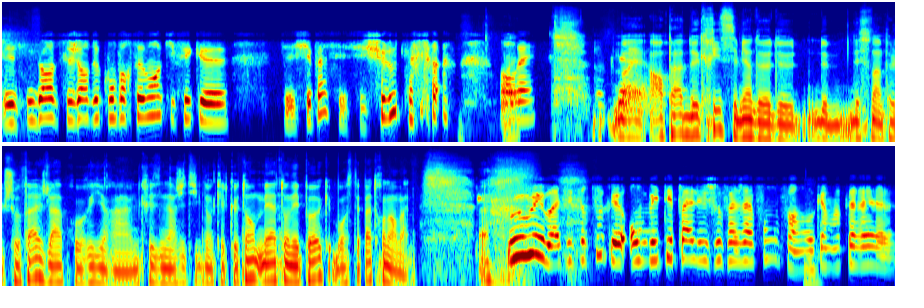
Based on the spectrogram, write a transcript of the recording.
ce genre, ce genre de comportement qui fait que je sais pas, c'est chelou de faire ça, en vrai. Euh, en période de crise, c'est bien de, de, de, descendre un peu le chauffage. Là, a priori, il y aura une crise énergétique dans quelques temps, mais à ton époque, bon, c'était pas trop normal. Oui, oui, bah, c'est surtout qu'on ne mettait pas le chauffage à fond. Enfin, aucun intérêt.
